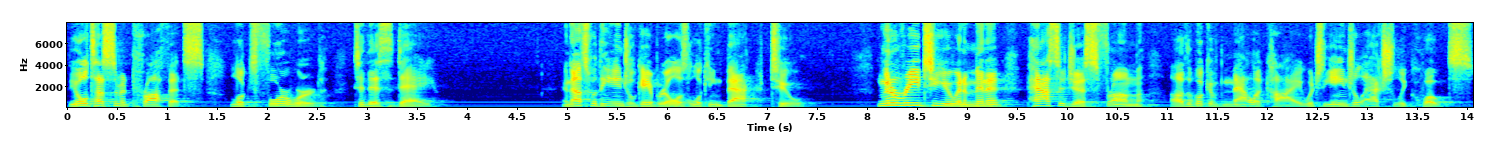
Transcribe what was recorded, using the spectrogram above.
The Old Testament prophets looked forward to this day. And that's what the angel Gabriel is looking back to. I'm going to read to you in a minute passages from uh, the book of Malachi, which the angel actually quotes.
